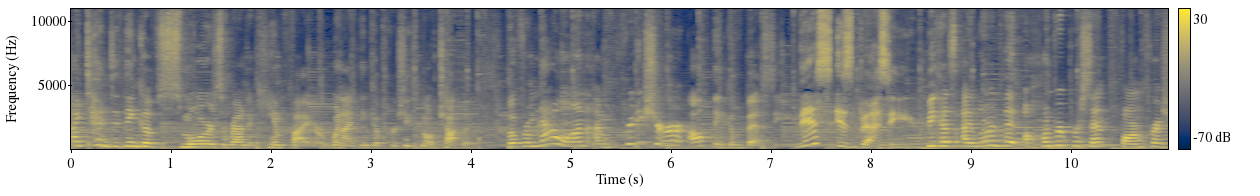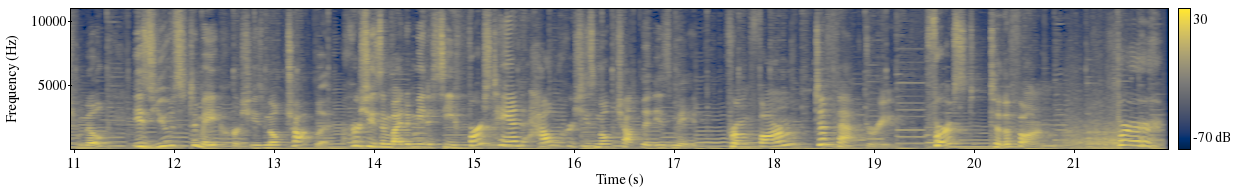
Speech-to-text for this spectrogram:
I tend to think of s'mores around a campfire when I think of Hershey's milk chocolate. But from now on, I'm pretty sure I'll think of Bessie. This is Bessie. Because I learned that 100% farm fresh milk is used to make Hershey's milk chocolate. Hershey's invited me to see firsthand how Hershey's milk chocolate is made. From farm to factory. First, to the farm. Brr!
